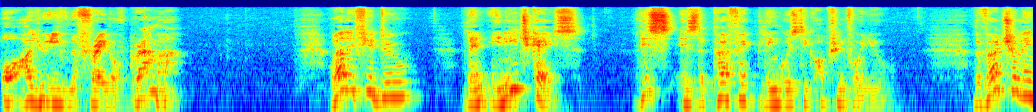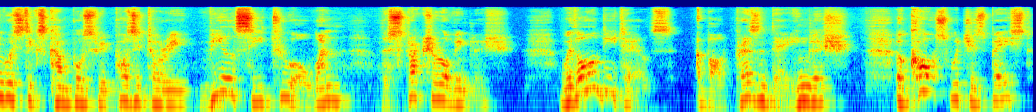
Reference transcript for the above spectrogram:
Or are you even afraid of grammar? Well, if you do, then in each case, this is the perfect linguistic option for you. The Virtual Linguistics Campus repository VLC 201, The Structure of English, with all details about present-day English, a course which is based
